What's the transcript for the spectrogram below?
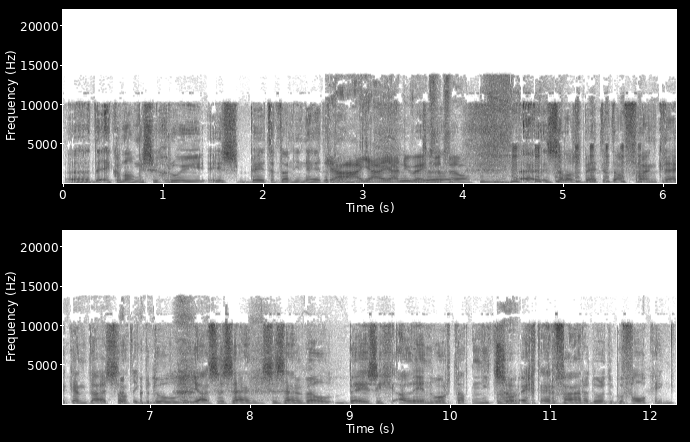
Eh, de economische groei is beter dan in Nederland. Ja, ja, ja, nu weten we het wel. Eh, zelfs beter dan Frankrijk en Duitsland. Ik bedoel, ja, ze zijn, ze zijn wel bezig. Alleen wordt dat niet zo echt ervaren door de bevolking.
